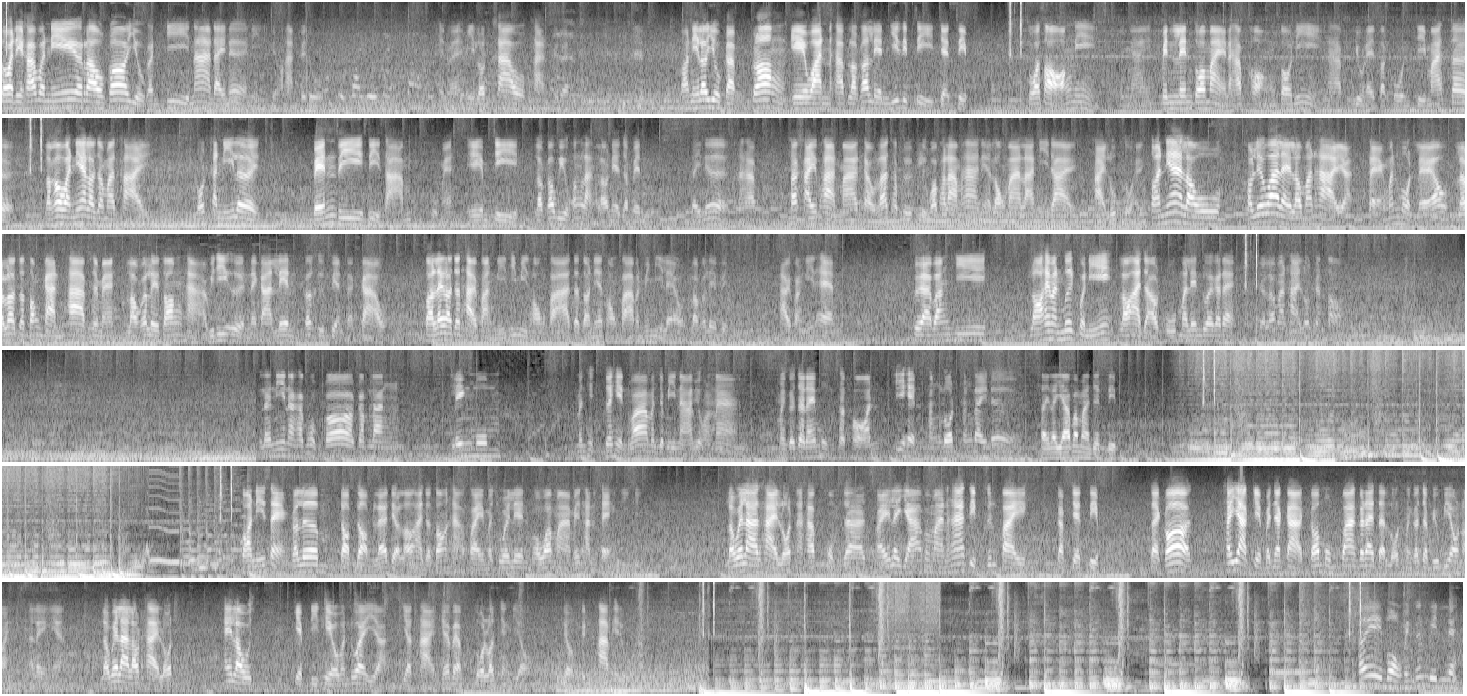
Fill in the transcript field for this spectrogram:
สวัสดีครับ วันนี้เราก็อยู่กันที่หน้าไดเนอร์นี่ เดี๋ยวหันไปดู เห็นไหมมีรถข้าวผ่านไปด้วย ตอนนี้เราอยู่กับกล้อง A1 ครับ แล้วก็เลนส์24 70 ตัว 2 นี่ เป็นไง เป็นเลนส์ตัวใหม่นะครับของ Sony นะครับ อยู่ในตระกูล G Master แล้วก็วันนี้เราจะมาถ่ายรถคันนี้เลย b e n z C43 ถูกไหม AMG แล้วก็วิวข้างหลังเราเนี่ยจะเป็นไดเนอร์นะครับ ถ้าใครผ่านมาแถวราชพฤกษ์หรือว่าพระราม5เนี่ยลองมาร้านนี้ได้ถ่ายรูปสวย ตอนเนี้ยเราเขาเรียกว่าอะไรเรามาถ่ายอะแสงมันหมดแล้ว แล้วเราจะต้องการภาพใช่ไหมเราก็เลยต้องหาวิธีอื่นในการเล่นก็คือเปลี่ยนแบ็กกราวตอนแรกเราจะถ่ายฝั่งนี้ที่มีท้องฟ้า แต่ตอนเนี้ยท้องฟ้ามันไม่มีแล้ว เราก็เลยเป็นถ่ายฝั่งนี้แทนเผื่อบางทีรอให้มันมืดกว่านี้ เราอาจจะเอาทูบมาเล่นด้วยก็ได้ เดี๋ยวเรามาถ่ายรถกันต่อ และนี่นะครับผมก็กำลังเล็งมุม มันจะเห็นว่ามันจะมีน้ำอยู่ข้างหน้า มันก็จะได้มุมสะท้อนที่เห็นทั้งรถทั้งไดเนอร์ ใช้ระยะประมาณ 70ตอนนี้แสงก็เริ่มดรอปๆแล้วเดี๋ยวเราอาจจะต้องหาไฟมาช่วยเล่น เพราะว่ามาไม่ทันแสงจริงๆ แล้วเวลาถ่ายรถนะครับ ผมจะใช้ระยะประมาณ 50 ขึ้นไปกับ 70 แต่ก็ถ้าอยากเก็บบรรยากาศก็มุมกว้างก็ได้แต่รถมันก็จะเบี้ยวๆหน่อยอะไรอย่างเงี้ยแล้วเวลาเราถ่ายรถให้เราเก็บดีเทลมันด้วยอย่าอย่าถ่ายแค่แบบตัวรถอย่างเดียว เดี๋ยวขึ้นภาพให้ดูครับเฮ้ยโบกเป็นเครื่องบินเลย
